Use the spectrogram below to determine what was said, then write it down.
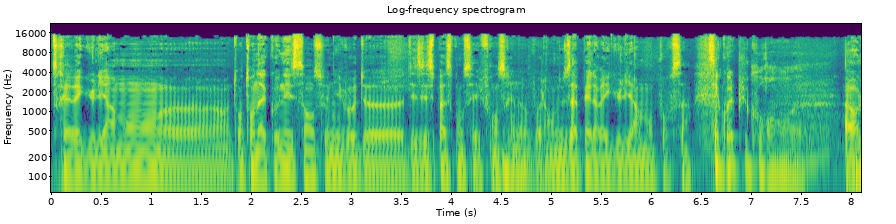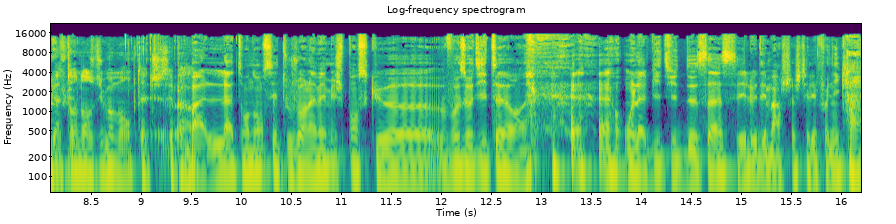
très régulièrement dont on a connaissance au niveau de, des espaces Conseil France Rénov. Voilà, on nous appelle régulièrement pour ça. C'est quoi le plus courant alors la tendance du moment, peut-être, je sais pas. Bah, la tendance est toujours la même, et je pense que euh, vos auditeurs ont l'habitude de ça. C'est le démarchage téléphonique. Ah,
